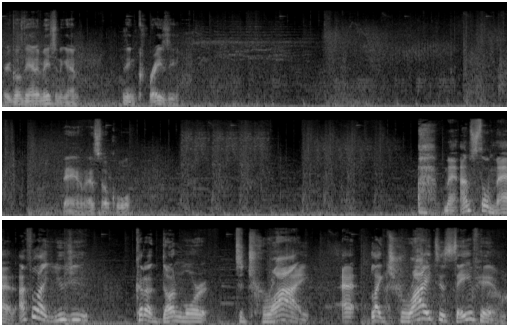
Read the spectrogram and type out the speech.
Here goes the animation again. Getting crazy. Damn, that's so cool. Ah, man, I'm still mad. I feel like Yuji could have done more to try at like try to save him.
